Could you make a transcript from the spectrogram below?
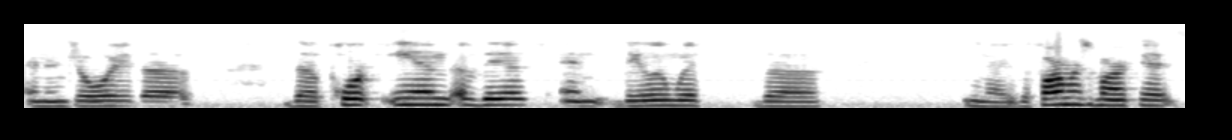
and enjoy the the pork end of this and dealing with the you know the farmers markets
